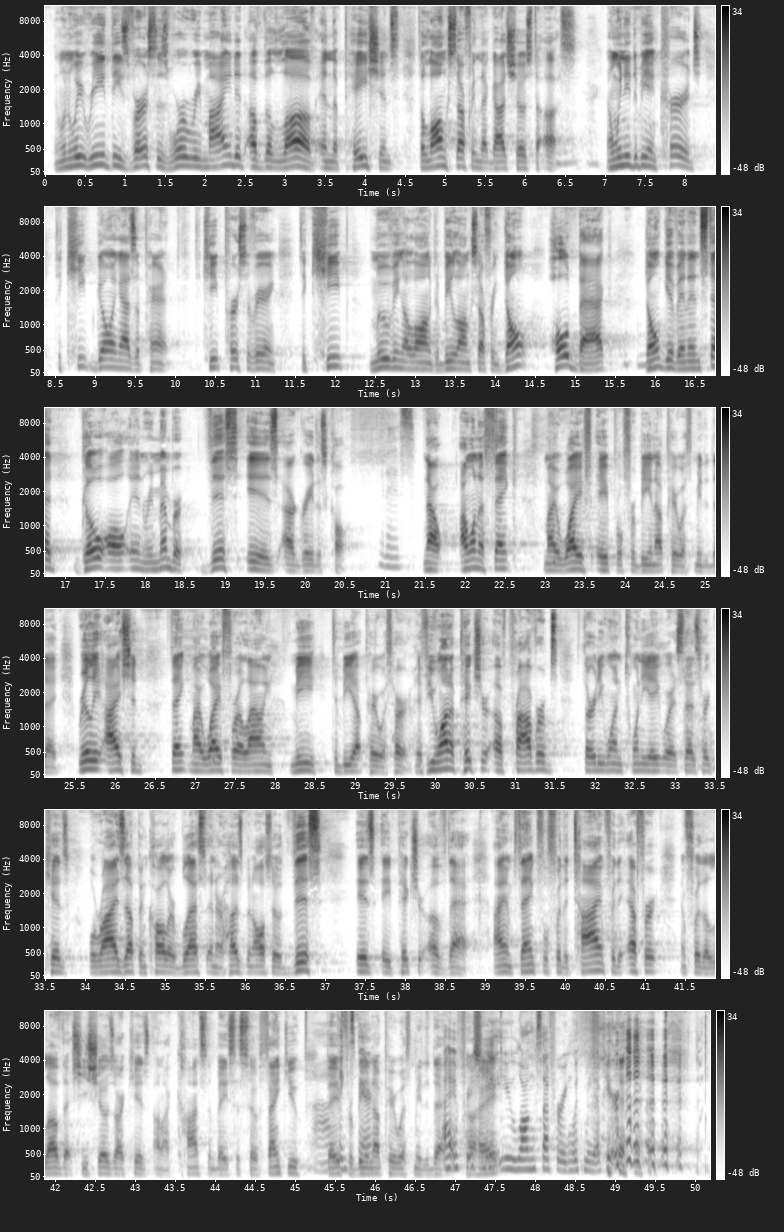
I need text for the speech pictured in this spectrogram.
And when we read these verses, we're reminded of the love and the patience, the long suffering that God shows to us. And we need to be encouraged to keep going as a parent, to keep persevering, to keep moving along, to be long suffering. Don't hold back, don't give in. Instead, go all in. Remember, this is our greatest call. It is. Now, I want to thank my wife, April, for being up here with me today. Really, I should thank my wife for allowing me to be up here with her. If you want a picture of Proverbs 31 28, where it says her kids will rise up and call her blessed, and her husband also, this is a picture of that. I am thankful for the time, for the effort, and for the love that she shows our kids on a constant basis. So thank you, uh, babe, thanks, for being Bear. up here with me today. I appreciate right? you long suffering with me up here.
